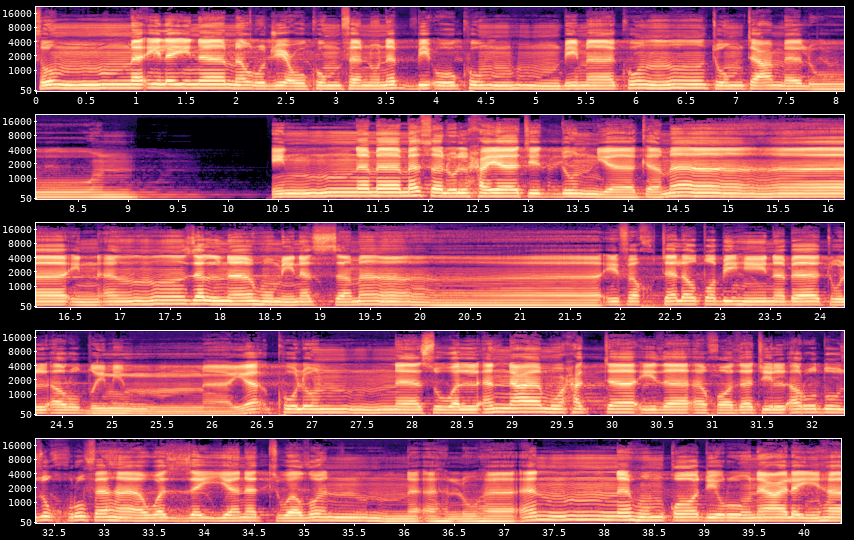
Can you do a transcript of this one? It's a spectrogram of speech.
ثم إلينا مرجعكم فننبئكم بما كنتم تعملون. إنما مثل الحياة الدنيا كماء إن أنزلناه من السماء فاختلط به نبات الأرض مما يأكل الناس والأنعام حتى إذا أخذت الأرض زخرفها وزينت وظن أهلها أنهم قادرون عليها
